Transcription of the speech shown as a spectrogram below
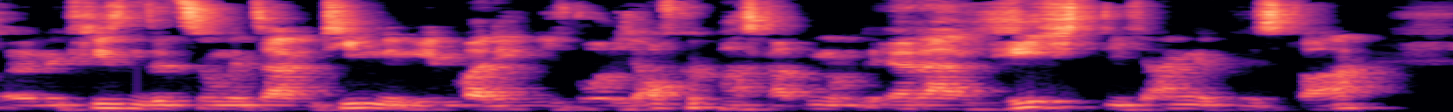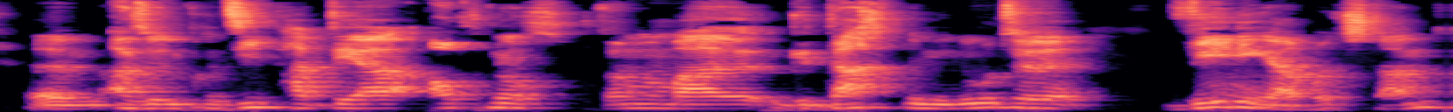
äh, eine Krisensitzung mit seinem Team gegeben, weil die nicht wohl nicht aufgepasst hatten und er da richtig angepisst war. Ähm, also im Prinzip hat der auch noch, sagen wir mal, gedacht, eine Minute weniger Rückstand.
